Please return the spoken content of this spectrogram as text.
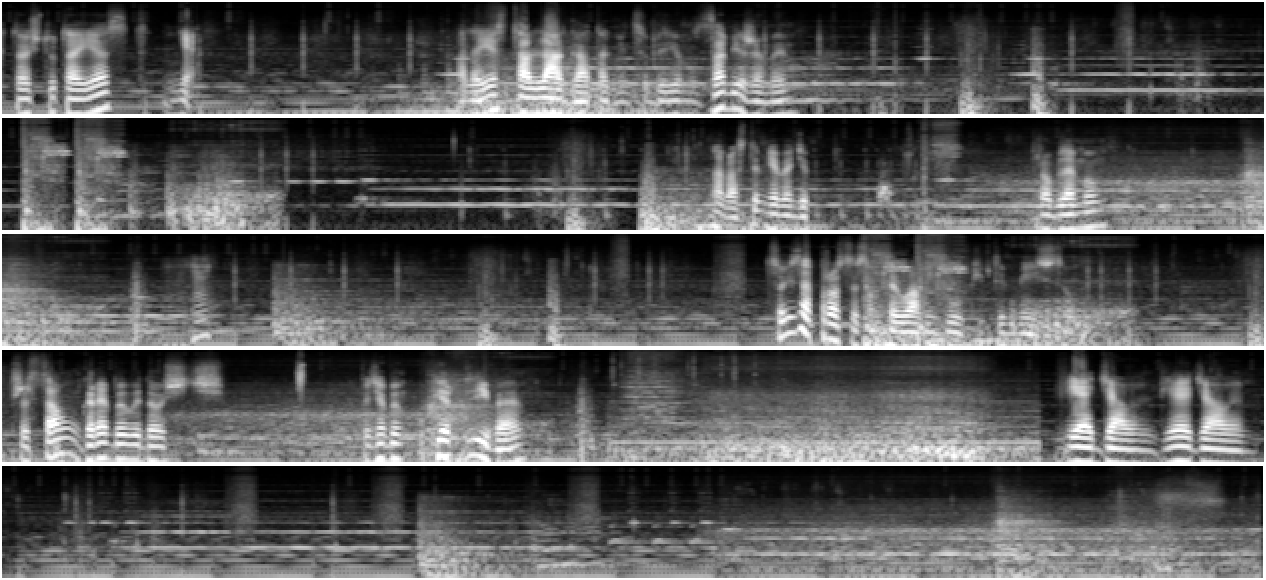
Ktoś tutaj jest? Nie. Ale jest ta laga, tak więc sobie ją zabierzemy. Dobra, z tym nie będzie problemu. Mhm. Coś za proste są te łamigłówki w tym miejscu. Przez całą grę były dość, powiedziałbym, upierdliwe. Wiedziałem, wiedziałem.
